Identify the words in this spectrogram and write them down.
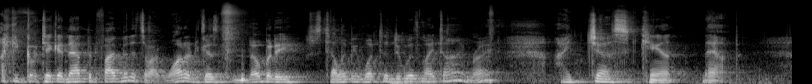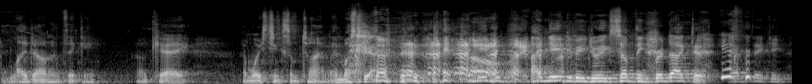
I could go take a nap in five minutes if I wanted because nobody's telling me what to do with my time, right? I just can't nap. Lie down and thinking, okay, I'm wasting some time. I must be. I, need, to, I need to be doing something productive. I'm thinking,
